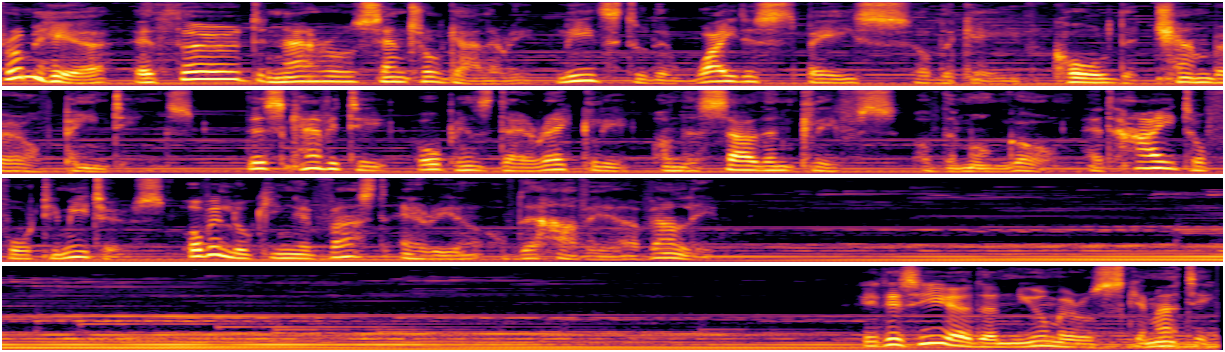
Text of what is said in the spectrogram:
From here, a third narrow central gallery leads to the widest space of the cave, called the Chamber of Paintings. This cavity opens directly on the southern cliffs of the Montgó, at height of 40 meters, overlooking a vast area of the Jávea Valley. It is here that numerous schematic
